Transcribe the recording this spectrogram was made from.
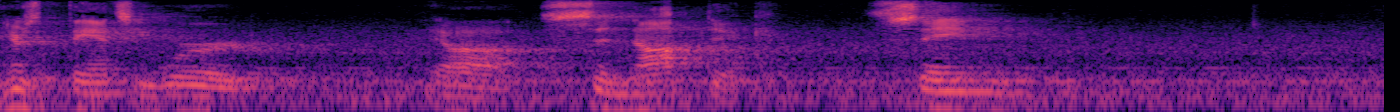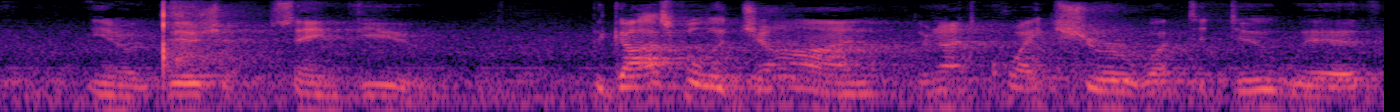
Here's a fancy word uh, synoptic, same you know vision, same view. The Gospel of John, they're not quite sure what to do with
